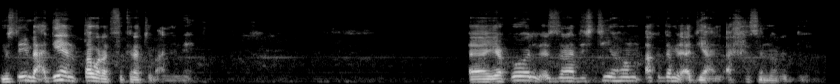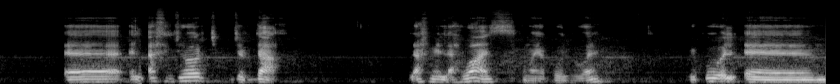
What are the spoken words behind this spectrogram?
المسلمين بعدين طورت فكرتهم عن المهدي آه، يقول الزرادشتي هم أقدم الأديان الأخ حسن نور الدين. آه، الأخ جورج جرداغ. الأخ من الأهواز كما يقول هو. يقول آه،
